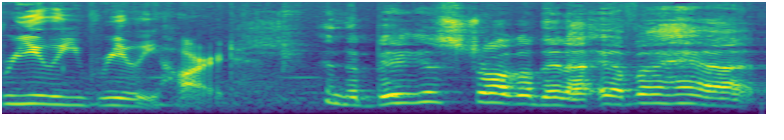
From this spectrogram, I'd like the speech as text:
really, really hard. And the biggest struggle that I ever had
